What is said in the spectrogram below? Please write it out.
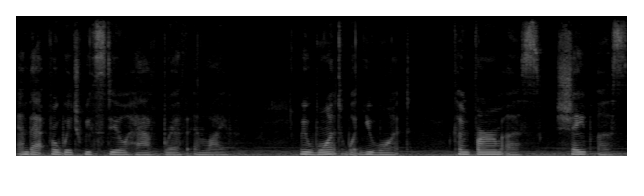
and that for which we still have breath and life. We want what you want. Confirm us, shape us,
